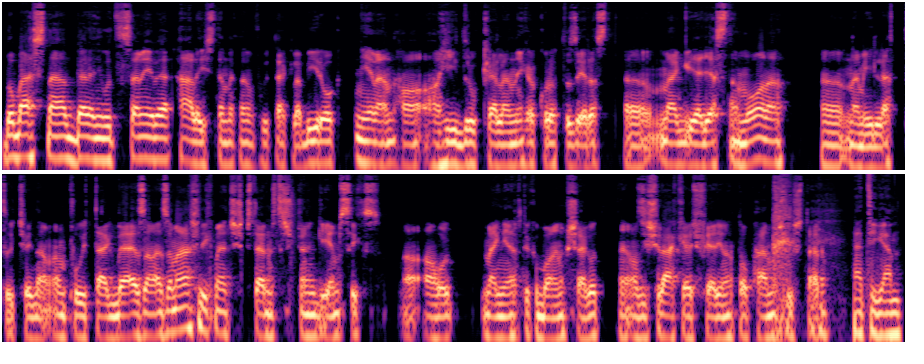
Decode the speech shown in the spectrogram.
dobásnál, belenyúlt a szemébe, hála Istennek nem fújták le a bírók. Nyilván, ha, ha hídrukker lennék, akkor ott azért azt megjegyeztem volna, nem így lett, úgyhogy nem, nem fújták be. Ez a, ez a második meccs, és természetesen Game 6, ahol megnyertük a bajnokságot, az is rá kell, hogy férjen a top 3-as listára. Hát igen.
